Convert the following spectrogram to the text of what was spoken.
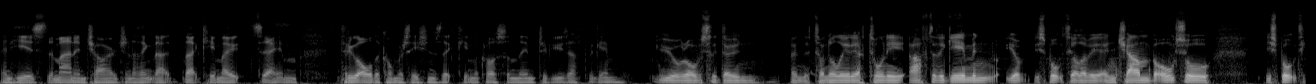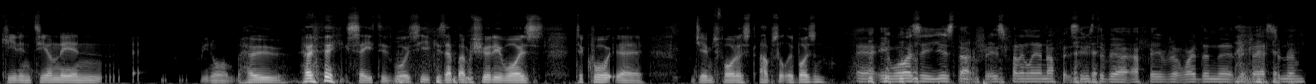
and he is the man in charge. And I think that, that came out um, through all the conversations that came across in the interviews after the game. You were obviously down in the tunnel area, Tony, after the game, and you, you spoke to Olivier Ntcham, but also you spoke to Kieran Tierney, and you know how how excited was he? Because I'm, I'm, sure he was. To quote uh, James Forrest, absolutely buzzing. Uh, he was. He used that phrase. Funnily enough, it seems to be a, a favourite word in the, the dressing room.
